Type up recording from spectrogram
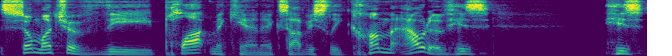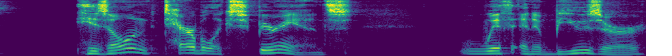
so much of the plot mechanics obviously come out of his his his own terrible experience with an abuser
